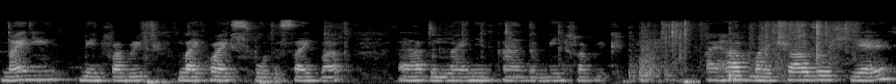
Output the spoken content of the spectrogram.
Lining, main fabric, likewise for the side back I have the lining and the main fabric. I have my trouser here.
